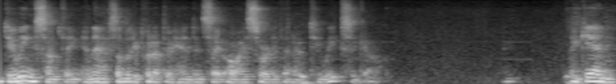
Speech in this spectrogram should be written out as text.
doing something and then have somebody put up their hand and say, oh, I sorted that out two weeks ago. Again,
